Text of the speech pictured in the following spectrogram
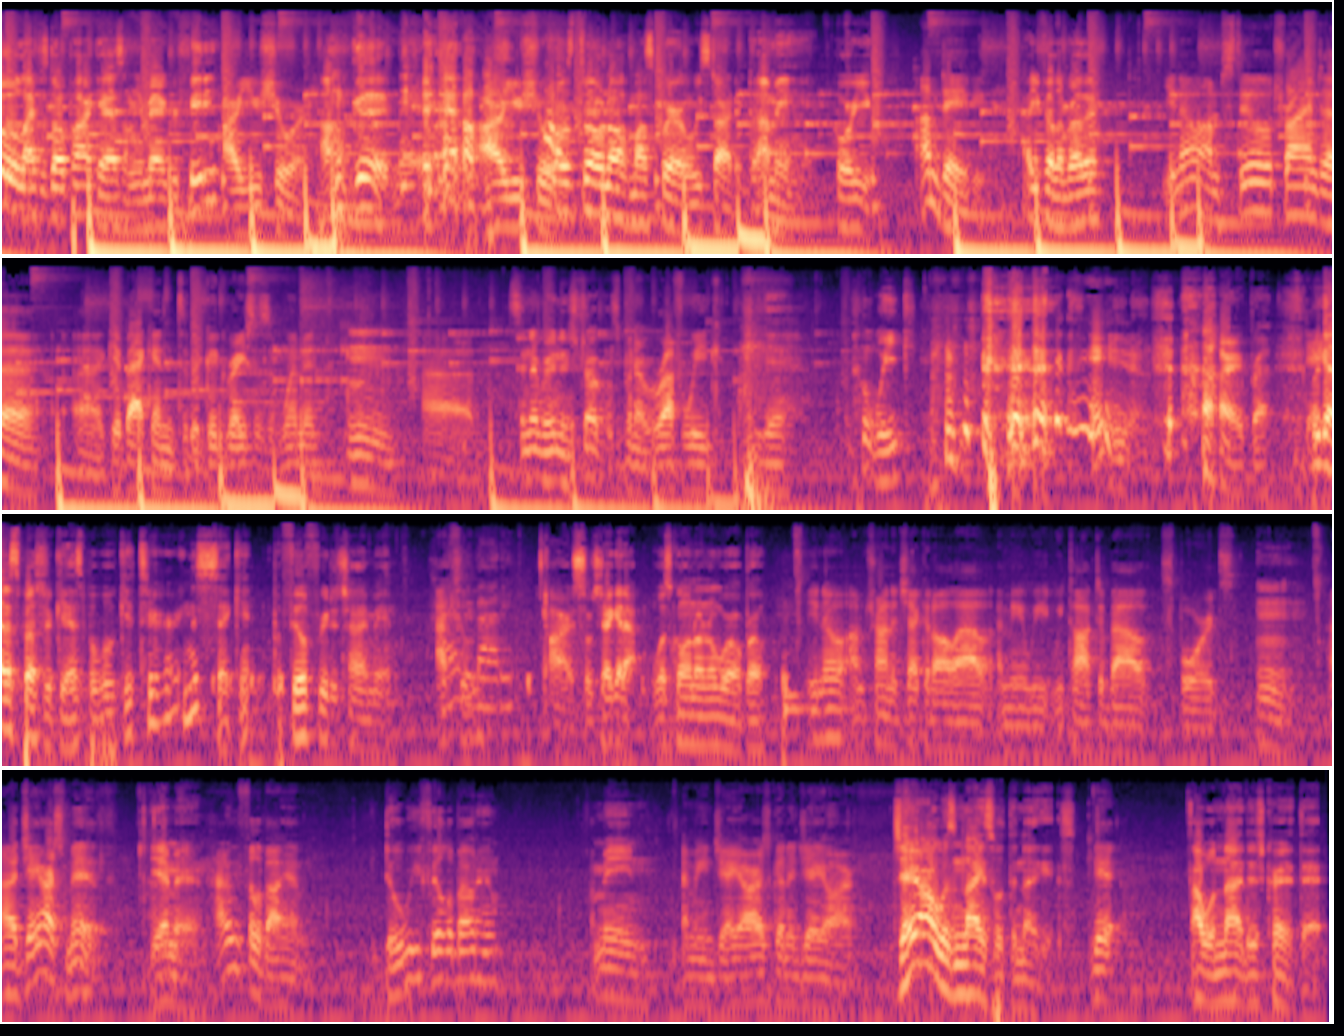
Yo, Life is Dope podcast. I'm your man Graffiti. Are you sure? I'm good, man. Are you sure? I was thrown off my square when we started. but I'm in here. Who are you? I'm Davey. How you feeling, brother? You know, I'm still trying to uh, get back into the good graces of women. It's a never ending struggle. It's been a rough week. Yeah. Week. All right, bro. We got a special guest, but we'll get to her in a second. But feel free to chime in. Absolutely. everybody. All right, so check it out. What's going on in the world, bro? You know, I'm trying to check it all out. I mean, we, we talked about sports. Mm. Uh, J.R. Smith. Yeah, man. How do we feel about him? Do we feel about him? I mean, I mean, J.R. is gonna J.R. JR was nice with the Nuggets. Yeah. I will not discredit that.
